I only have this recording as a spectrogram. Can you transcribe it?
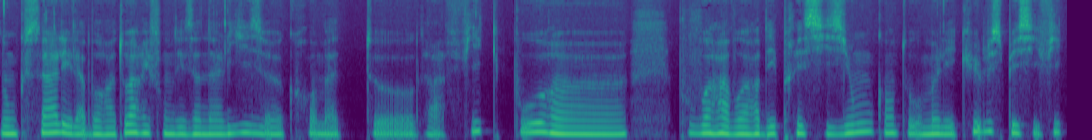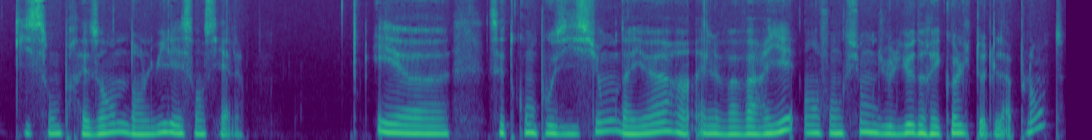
Donc ça, les laboratoires, ils font des analyses chromatographiques pour pouvoir avoir des précisions quant aux molécules spécifiques qui sont présentes dans l'huile essentielle. Et euh, cette composition, d'ailleurs, elle va varier en fonction du lieu de récolte de la plante.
